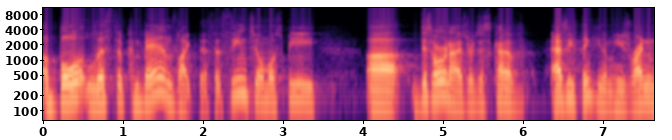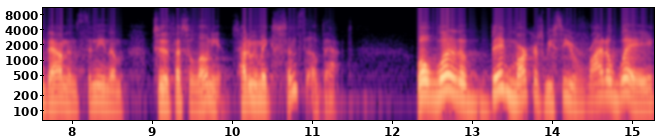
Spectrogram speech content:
a bullet list of commands like this that seem to almost be uh, disorganized or just kind of as he's thinking them, he's writing them down and sending them to the Thessalonians? How do we make sense of that? Well, one of the big markers we see right away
